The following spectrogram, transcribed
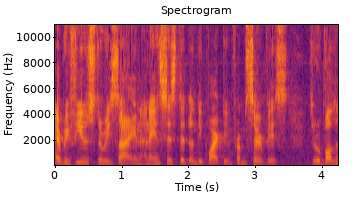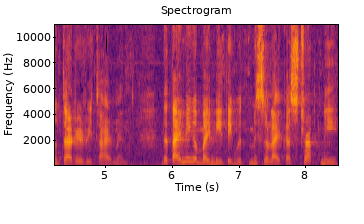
I refused to resign and I insisted on departing from service through voluntary retirement. The timing of my meeting with Ms. Zuleika struck me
